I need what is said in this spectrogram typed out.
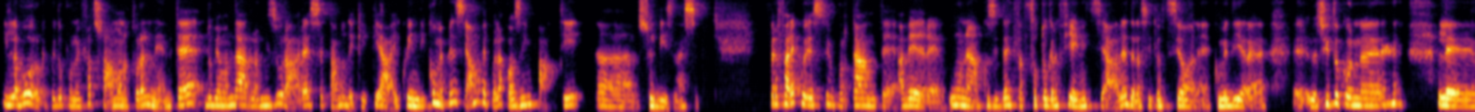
il lavoro che poi dopo noi facciamo naturalmente dobbiamo andarlo a misurare settando dei KPI, quindi come pensiamo che quella cosa impatti eh, sul business. Per fare questo è importante avere una cosiddetta fotografia iniziale della situazione, come dire, eh, lo cito con eh, le,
